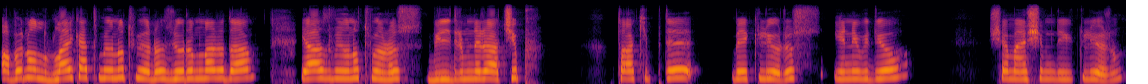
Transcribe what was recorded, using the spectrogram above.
Abone olup like atmayı unutmuyoruz. Yorumları da yazmayı unutmuyoruz. Bildirimleri açıp takipte bekliyoruz. Yeni video hemen şimdi yüklüyorum.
